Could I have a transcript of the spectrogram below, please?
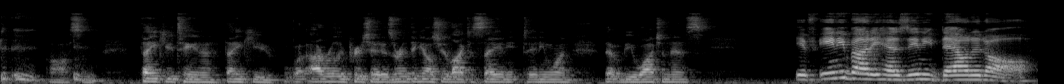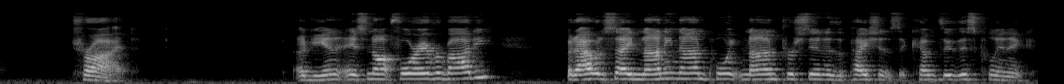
Awesome. Thank you, Tina. Thank you. I really appreciate it. Is there anything else you'd like to say to anyone that would be watching this? If anybody has any doubt at all, try it. Again, it's not for everybody, but I would say 99.9% of the patients that come through this clinic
